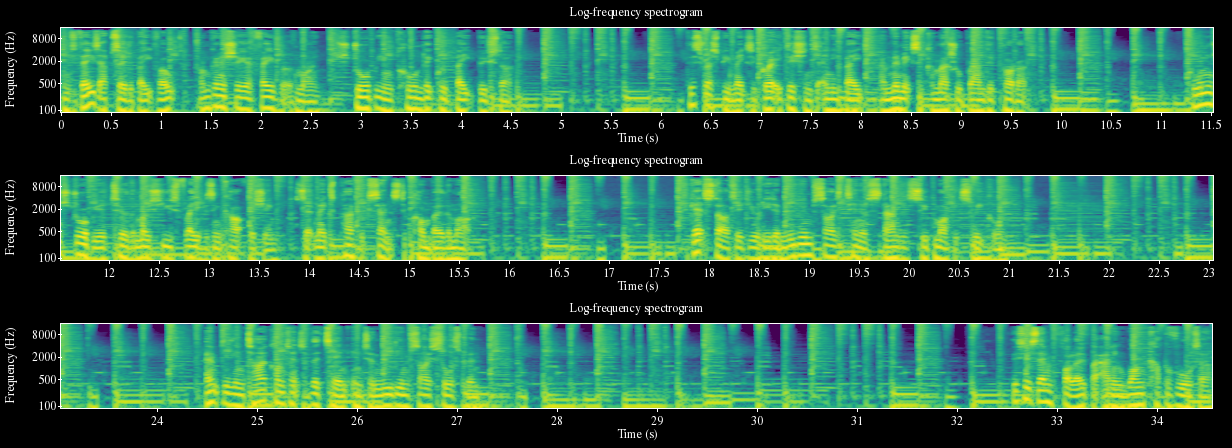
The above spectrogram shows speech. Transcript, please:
In today's episode of Bait Vault, I'm going to show you a favourite of mine, strawberry and corn liquid bait booster. This recipe makes a great addition to any bait and mimics a commercial branded product. Corn and strawberry are two of the most used flavours in carp fishing, so it makes perfect sense to combo them up. To get started, you'll need a medium sized tin of standard supermarket sweet corn. Empty the entire contents of the tin into a medium sized saucepan. This is then followed by adding 1 cup of water.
